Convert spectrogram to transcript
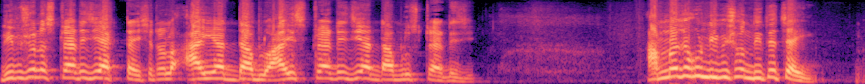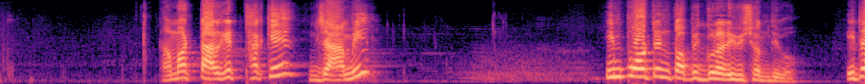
রিভিশনের স্ট্র্যাটেজি একটাই, সেটা হলো I R W I strategy R W strategy আমরা যখন রিভিশন দিতে চাই, আমার টার্গেট থাকে যে আমি ইম্পর্টেন্ট টপিকগুলো রিভিশন দিব। এটা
